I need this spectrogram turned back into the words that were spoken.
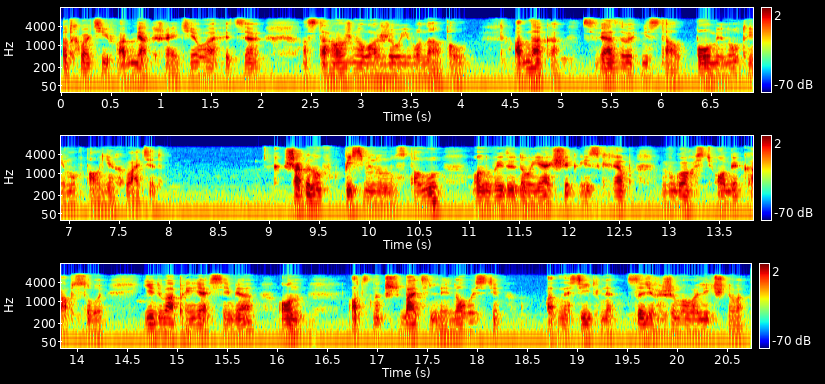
Подхватив обмякшее тело, офицер осторожно уложил его на пол. Однако связывать не стал, полминуты ему вполне хватит. Шагнув к письменному столу, он выдвинул ящик и скреб в горсть обе капсулы. Едва придя в себя, он от сногсшибательной новости относительно содержимого личного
